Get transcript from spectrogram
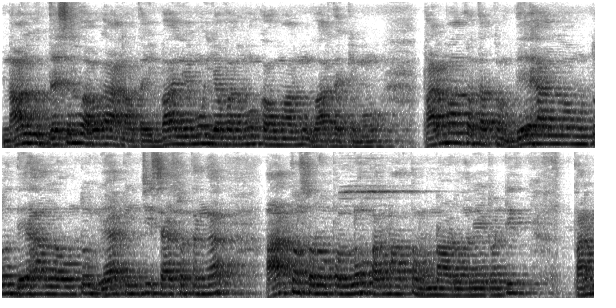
నాలుగు దశలు అవగాహన అవుతాయి. బాల్యము యవ్వనము కౌమారము వార్ధక్యము. పరమాత్మ తత్వం దేహాల్లో ఉంటూ దేహాల్లో ఉంటూ వ్యాపించి శాశ్వతంగా ఆత్మస్వరూపంలో పరమాత్మ ఉన్నాడు అనేటువంటి పరమ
